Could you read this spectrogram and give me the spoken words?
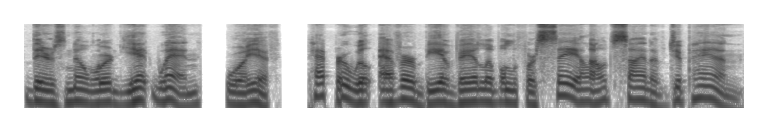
There's no word yet when, or if, Pepper will ever be available for sale outside of Japan.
